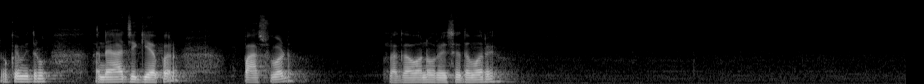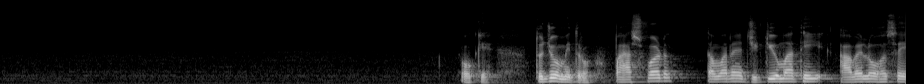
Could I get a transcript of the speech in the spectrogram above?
ઓકે મિત્રો, અને આ જગ્યા પર પાસવર્ડ લગાવવાનો રહેશે તમારે. ઓકે તો જો મિત્રો પાસવર્ડ તમારે જીટીયુમાંથી આવેલો હશે,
